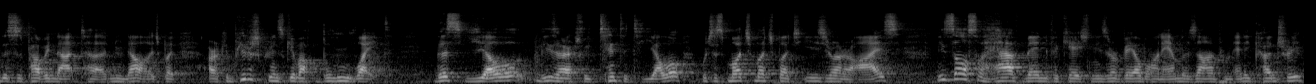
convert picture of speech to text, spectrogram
this is probably not uh, new knowledge, but our computer screens give off blue light. This yellow, these are actually tinted to yellow, which is much, much, much easier on our eyes. These also have magnification. These are available on Amazon from any country,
